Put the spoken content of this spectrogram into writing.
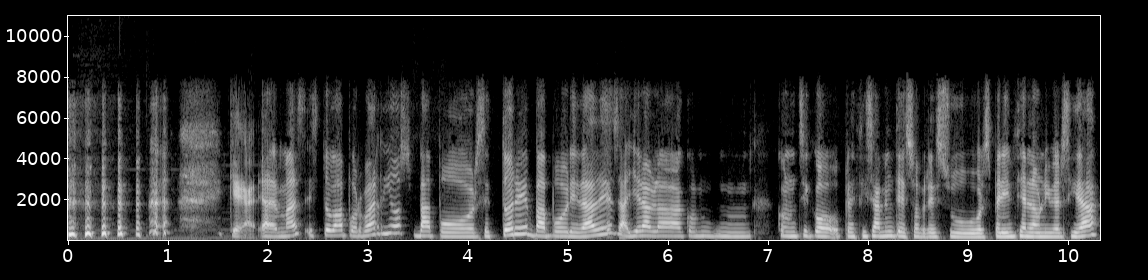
además esto va por barrios, va por sectores, va por edades. Ayer hablaba con, con un chico precisamente sobre su experiencia en la universidad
